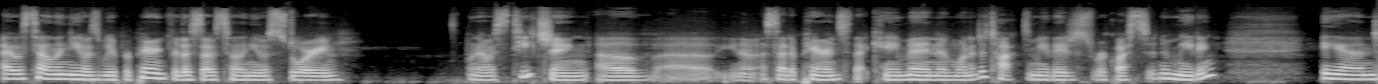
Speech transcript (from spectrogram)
I was telling you as we were preparing for this, I was telling you a story when I was teaching of uh, you know a set of parents that came in and wanted to talk to me. They just requested a meeting. And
